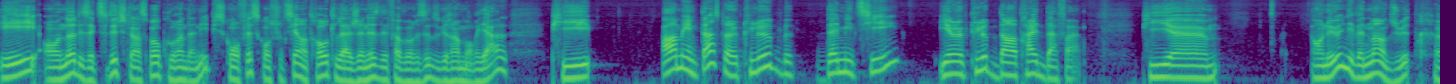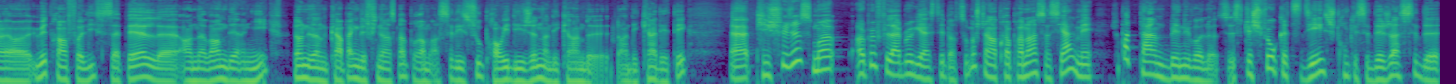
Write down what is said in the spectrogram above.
et on a des activités de financement au courant d'année. Puis ce qu'on fait, c'est qu'on soutient entre autres la jeunesse défavorisée du Grand Montréal. Puis en même temps, c'est un club d'amitié et un club d'entraide d'affaires. Puis euh, on a eu un événement en Huître, en folie, ça s'appelle, en novembre dernier. Là, on est dans une campagne de financement pour ramasser les sous pour envoyer des jeunes dans des camps d'été. Euh, puis je suis juste, moi, un peu flabbergasté par ça. Moi, je suis un entrepreneur social, mais je pas tant de bénévolat. Ce que je fais au quotidien, je trouve que c'est déjà assez de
